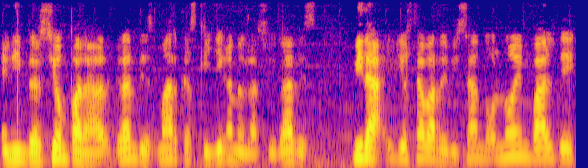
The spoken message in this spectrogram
en inversión para grandes marcas que llegan a las ciudades. Mira, yo estaba revisando, no en balde,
